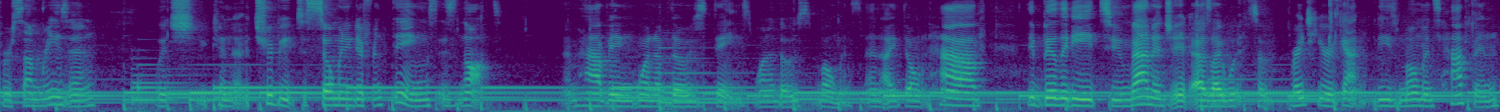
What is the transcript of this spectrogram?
for some reason, which you can attribute to so many different things, is not. I'm having one of those days, one of those moments, and I don't have the ability to manage it as I would. So, right here again, these moments happen.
